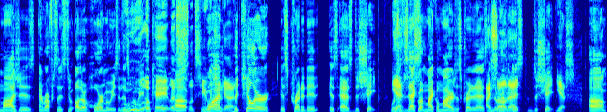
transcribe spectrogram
homages and references to other horror movies in this Ooh, movie. okay. Let's Uh, let's hear one, what you got. the killer is credited is as the Shape, which Yes, is exactly what Michael Myers is credited as. I in the saw original- that. the Shape. yes. Um,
